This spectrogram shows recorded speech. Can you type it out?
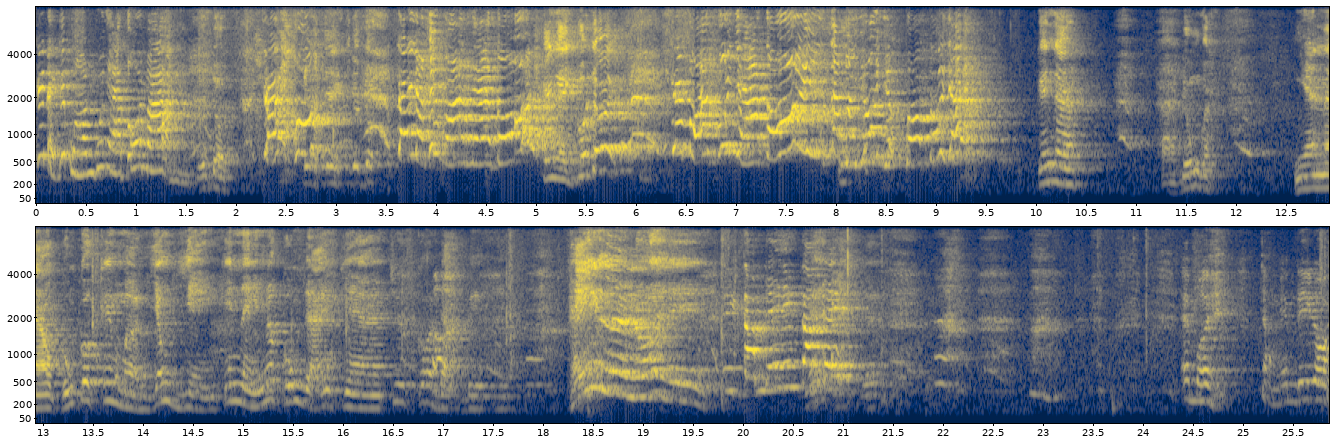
Cái này cái mền của nhà tôi mà. Đưa tôi. Trời ơi. đây, là cái mền nhà tôi. Cái này của tôi. Cái mền của nhà tôi. Sao mà vô giật mền tôi vậy? Cái nào? À đúng rồi. Nhà nào cũng có cái mền giống vậy. Cái này nó cũng đại trà Chứ có đặc biệt gì. Thấy là nói đi. Yên tâm đi yên tâm đi. Dạ. Em ơi Chồng em đi rồi.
